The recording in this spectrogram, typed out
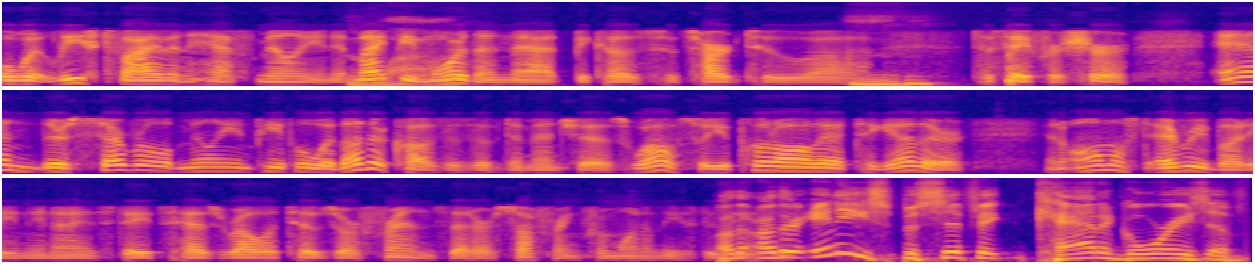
Oh, at least five and a half million. It might be more than that because it's hard to uh, Mhm. to say for sure. And there's several million people with other causes of dementia as well. So you put all that together, and almost everybody in the United States has relatives or friends that are suffering from one of these diseases. Are there, are there any specific categories of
